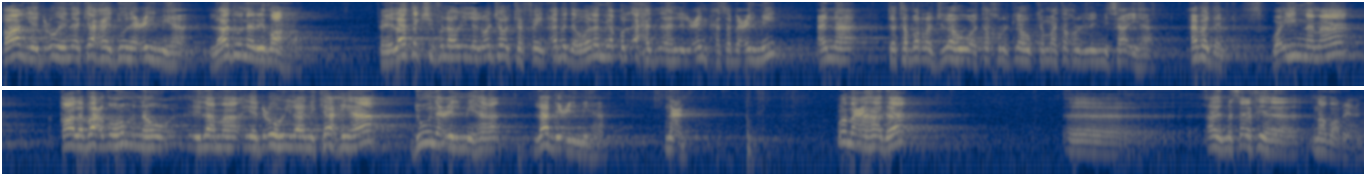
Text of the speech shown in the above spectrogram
قال يدعوه إلى نكاحها دون علمها لا دون رضاها. فهي لا تكشف له إلا الوجه والكفين أبدا. ولم يقل أحد من أهل العلم حسب علمي أنها تتبرج له وتخرج له كما تخرج لنسائها أبدا. وإنما قال بعضهم أنه إلى ما يدعوه إلى نكاحها دون علمها لا بعلمها. نعم. ومع هذا آه هذه المسألة فيها نظر يعني.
